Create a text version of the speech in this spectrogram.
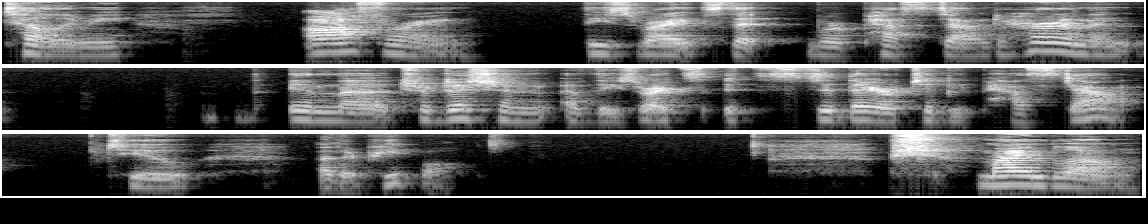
telling me offering these rights that were passed down to her and then in the tradition of these rites it's there to be passed down to other people. Mind blown.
